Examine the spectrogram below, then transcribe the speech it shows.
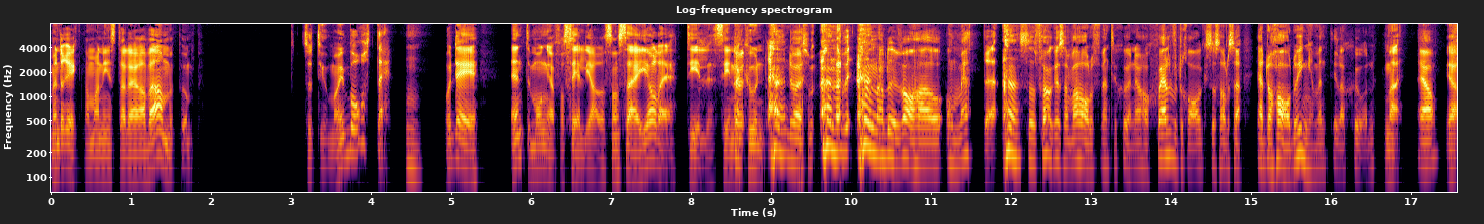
Men direkt när man installerar värmepump så tog man ju bort det. Mm. Och det är inte många försäljare som säger det till sina kunder. Det var som när, vi, när du var här och, och mätte, så frågade jag vad har du för ventilation? Jag har självdrag. Så sa du så här, ja då har du ingen ventilation. Nej. Ja, Ja,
